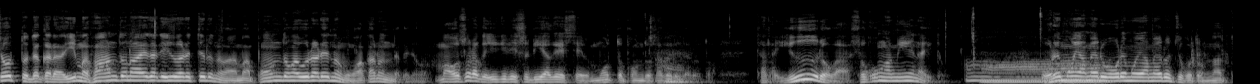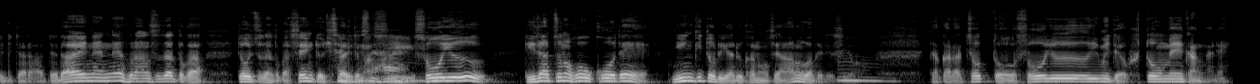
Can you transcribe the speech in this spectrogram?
ちょっとだから今ファンドの間で言われてるのは、まあポンドが売られるのもわかるんだけど、まあおそらくイギリス利上げしてもっとポンド下げるだろうと。ただユーロがそこが見えないと。俺も辞める、俺も辞めるっていうことになってきたら、で、来年ね、フランスだとか、ドイツだとか選挙控えてますし、はいそういう離脱の方向で人気取りやる可能性あるわけですよ。だからちょっとそういう意味では不透明感がね、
